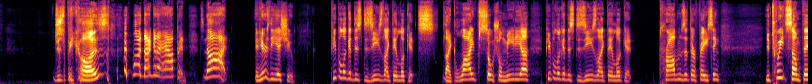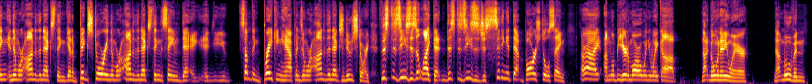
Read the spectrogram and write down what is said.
Just because? well, not going to happen. It's not. And here's the issue people look at this disease like they look at like live social media. People look at this disease like they look at problems that they're facing. You tweet something and then we're on to the next thing. Get a big story and then we're on to the next thing the same day. You something breaking happens and we're on to the next news story. This disease isn't like that. This disease is just sitting at that bar stool saying, All right, I'm going to be here tomorrow when you wake up. Not going anywhere, not moving.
